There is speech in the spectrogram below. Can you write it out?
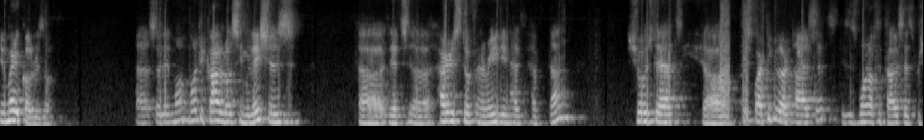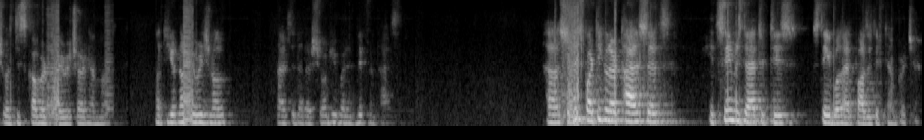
numerical result. Uh, so the Monte Carlo simulations uh, that uh, Aristoff and Radin have, have done shows that uh, this particular tile set, this is one of the tile sets which was discovered by Richard Emmott. Not not the original tile set that I showed you, but a different tile set. Uh, so this particular tile set, it seems that it is stable at positive temperature.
